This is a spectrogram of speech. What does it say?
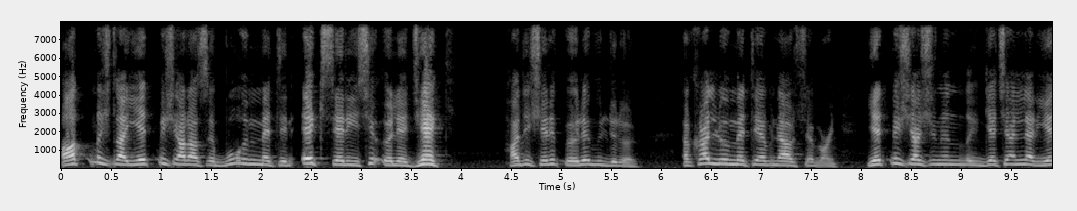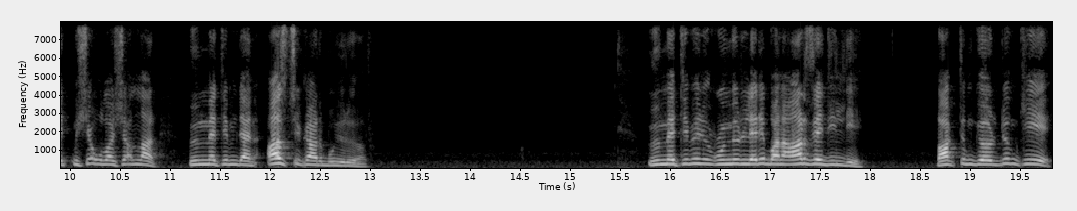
60 ile 70 arası bu ümmetin ekserisi ölecek. Hadis-i şerif böyle bildiriyor. Ekallu ümmeti seb'in. 70 yaşının geçenler, 70'e ulaşanlar ümmetimden az çıkar buyuruyor. Ümmetimin ömürleri bana arz edildi. Baktım gördüm ki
